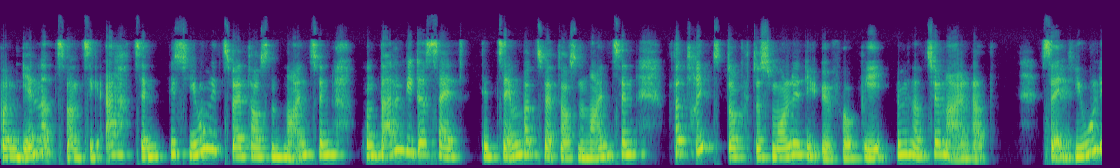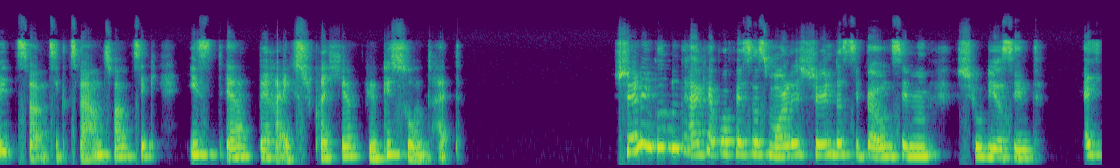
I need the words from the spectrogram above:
Von Jänner 2018 bis Juni 2019 und dann wieder seit Dezember 2019 vertritt Dr. Smolle die ÖVP im Nationalrat. Seit Juli 2022 ist er Bereichssprecher für Gesundheit. Schönen guten Tag, Herr Professor Smolle. Schön, dass Sie bei uns im Studio sind. Als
